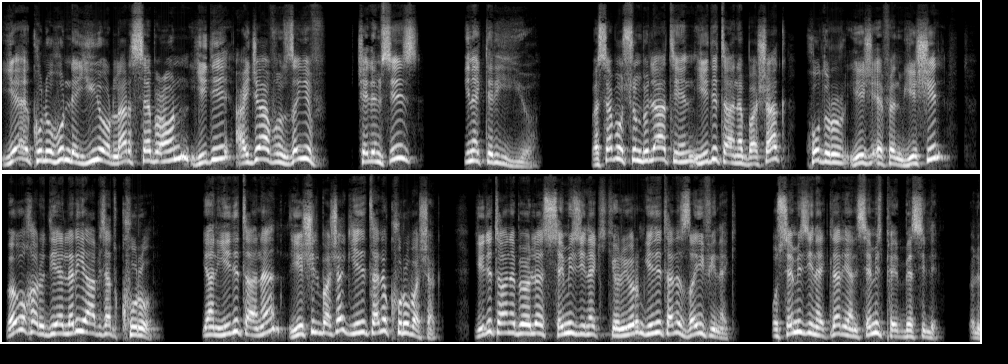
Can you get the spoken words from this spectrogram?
Ye'kuluhunne yiyorlar seb'un yedi icafun zayıf çelimsiz inekleri yiyor. Ve sebu sümbülatin yedi tane başak hudurur yeş, efendim, yeşil ve uharu diğerleri yabisat kuru. Yani yedi tane yeşil başak yedi tane kuru başak. Yedi tane böyle semiz inek görüyorum yedi tane zayıf inek. O semiz inekler yani semiz besili. Böyle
